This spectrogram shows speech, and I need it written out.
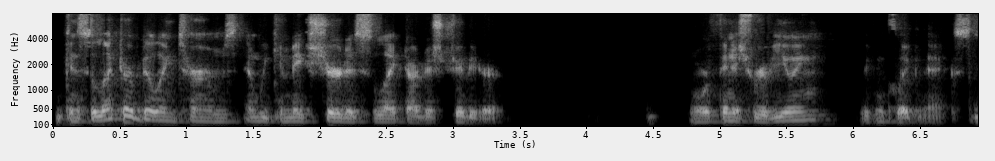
We can select our billing terms and we can make sure to select our distributor. When we're finished reviewing, we can click next.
